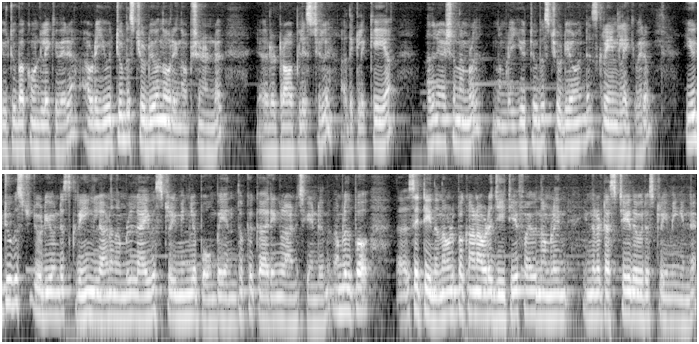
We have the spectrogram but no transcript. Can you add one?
യൂട്യൂബ് അക്കൗണ്ടിലേക്ക് വരിക. അവിടെ യൂട്യൂബ് സ്റ്റുഡിയോ എന്ന് പറയുന്ന ഓപ്ഷൻ ഉണ്ട്. ഒരു ഡ്രോപ്പ് ലിസ്റ്റിൽ അത് ക്ലിക്ക് ചെയ്യുക. അതിനുശേഷം നമ്മൾ നമ്മുടെ യൂട്യൂബ് സ്റ്റുഡിയോന്റെ സ്ക്രീനിലേക്ക് വരും. യൂട്യൂബ് സ്റ്റുഡിയോന്റെ സ്ക്രീനിലാണ് നമ്മൾ ലൈവ് സ്ട്രീമിങ്ങിൽ പോകുമ്പോൾ എന്തൊക്കെ കാര്യങ്ങളാണ് ചെയ്യേണ്ടത് നമ്മളിപ്പോൾ സെറ്റ് ചെയ്യുന്നത്. നമ്മളിപ്പോൾ കാണാം അവിടെ ജി ടി എ ഫൈവ് നമ്മൾ ഇന്നലെ ടെസ്റ്റ് ചെയ്ത ഒരു സ്ട്രീമിങ്ങിന്റെ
